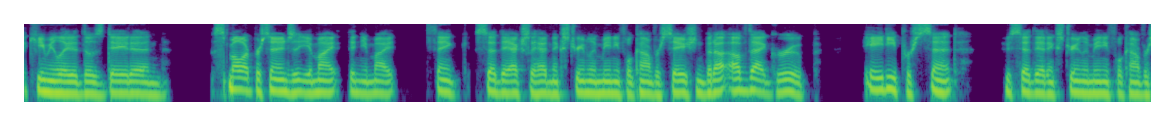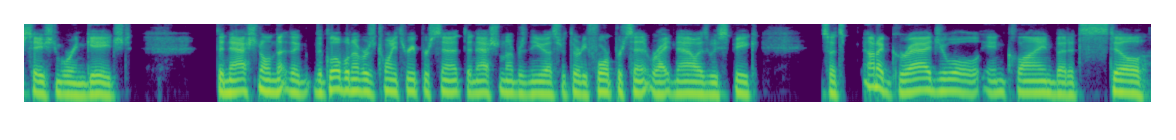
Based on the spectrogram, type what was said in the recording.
accumulated those data and smaller percentage that you might than you might think said they actually had an extremely meaningful conversation. But uh, of that group, 80% who said they had an extremely meaningful conversation were engaged. The national, the, the global numbers are 23%. The national numbers in the US are 34% right now as we speak. So it's on a gradual incline, but it's still,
